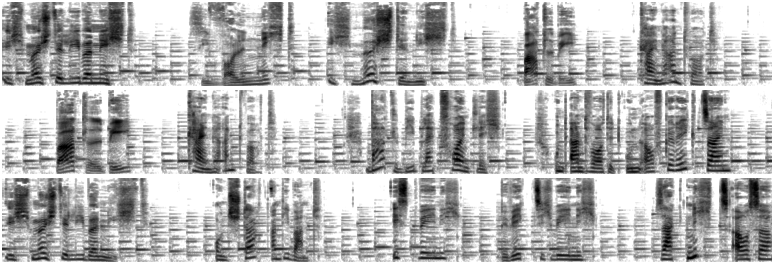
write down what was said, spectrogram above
Ich möchte lieber nicht. Sie wollen nicht? Ich möchte nicht. Bartleby? Keine Antwort. Bartleby? Keine Antwort. Bartleby bleibt freundlich und antwortet unaufgeregt sein Ich möchte lieber nicht. und starrt an die Wand. Isst wenig, bewegt sich wenig, sagt nichts außer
